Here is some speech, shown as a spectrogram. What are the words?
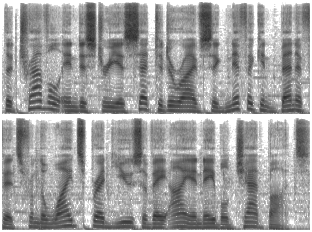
The travel industry is set to derive significant benefits from the widespread use of AI-enabled chatbots.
